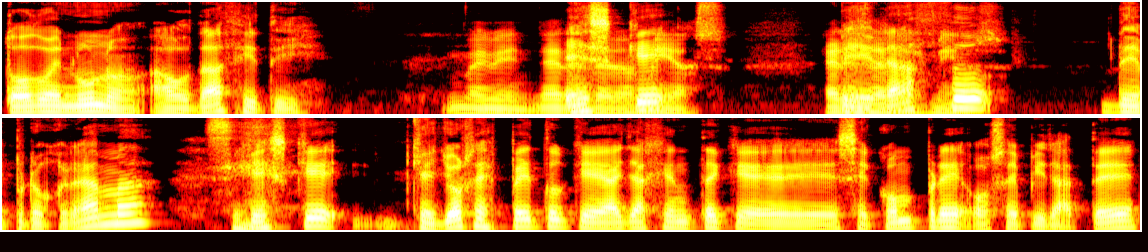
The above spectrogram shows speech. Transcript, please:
Todo en uno, Audacity. Muy bien, eres Es de los que míos. Eres Pedazo de programa Sí. que es que, que yo respeto que haya gente que se compre o se piratee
